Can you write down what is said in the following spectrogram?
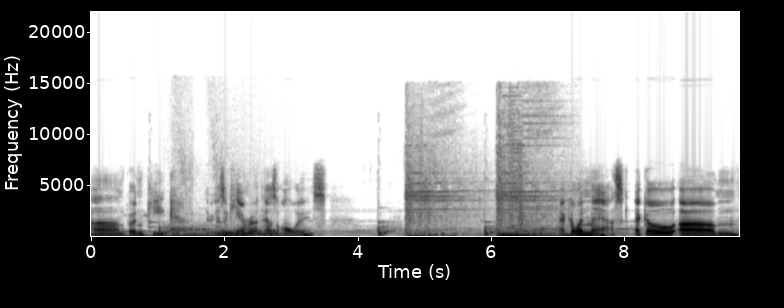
Um, go ahead and peek. There is a camera, as always. Echo and mask. Echo um,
